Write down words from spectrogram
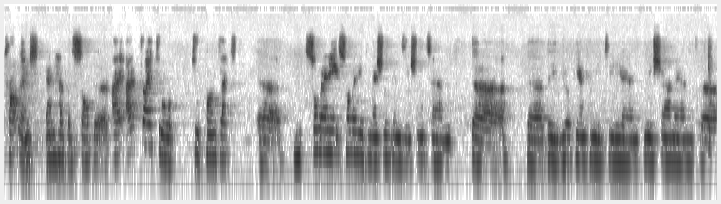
problems and help us solve the. I I try to to contact uh, so many so many international organizations and the the, the European Committee and Commission and uh,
